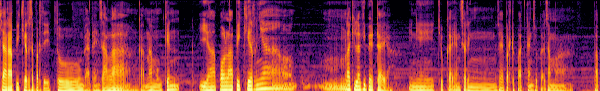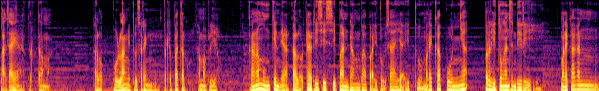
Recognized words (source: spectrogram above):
cara pikir seperti itu nggak ada yang salah. Karena mungkin ya pola pikirnya mm, lagi-lagi beda ya ini juga yang sering saya perdebatkan juga sama bapak saya terutama. Kalau pulang itu sering berdebat aku sama beliau. Karena mungkin ya kalau dari sisi pandang bapak ibu saya itu mereka punya perhitungan sendiri. Mereka kan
